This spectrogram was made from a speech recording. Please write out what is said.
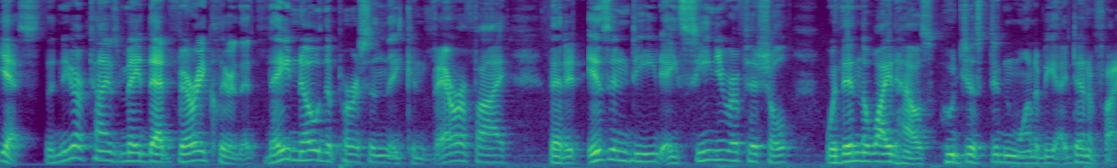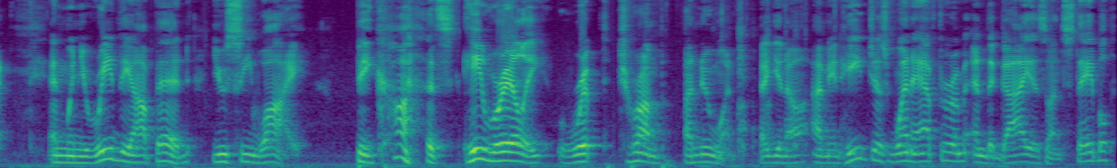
Yes, the New York Times made that very clear that they know the person, they can verify that it is indeed a senior official within the White House who just didn't want to be identified. And when you read the op ed, you see why. Because he really ripped Trump a new one. Uh, You know, I mean, he just went after him, and the guy is unstable.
